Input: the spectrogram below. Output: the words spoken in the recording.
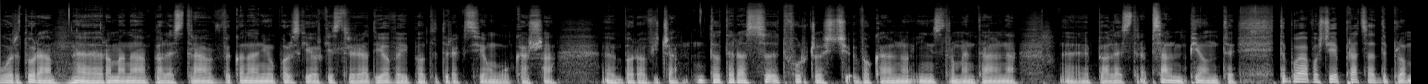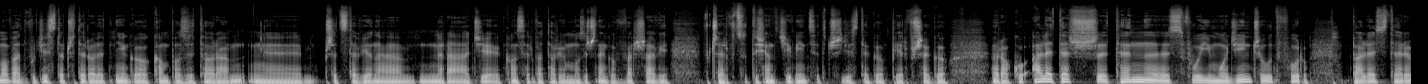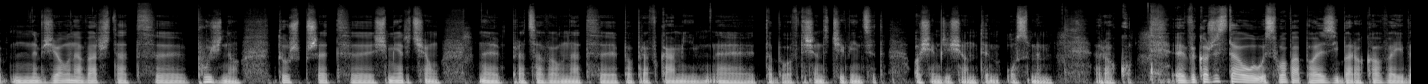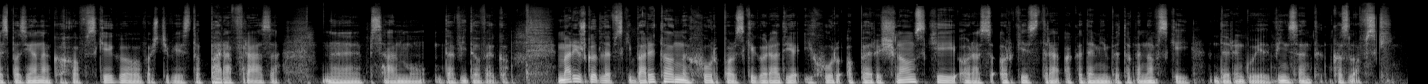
Uwertura e, Romana Palestra w wykonaniu Polskiej Orkiestry Radiowej pod dyrekcją Łukasza e, Borowicza. To teraz twórczość wokalno-instrumentalna e, Palestra, psalm piąty. To była właściwie praca dyplomowa 24-letniego kompozytora przedstawiona na Radzie Konserwatorium Muzycznego w Warszawie w czerwcu 1931 roku. Ale też ten swój młodzieńczy utwór Palester wziął na warsztat późno, tuż przed y, śmiercią y, pracował nad poprawkami. To było w 1988 roku. Wykorzystał słowa poezji barokowej Wespazjana Kochowskiego, właściwie jest to parafraza psalmu Dawidowego. Mariusz Godlewski, baryton, chór Polskiego Radia i chór Opery Śląskiej oraz Orkiestra Akademii Beethovenowskiej dyryguje Vincent Kozlowski.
